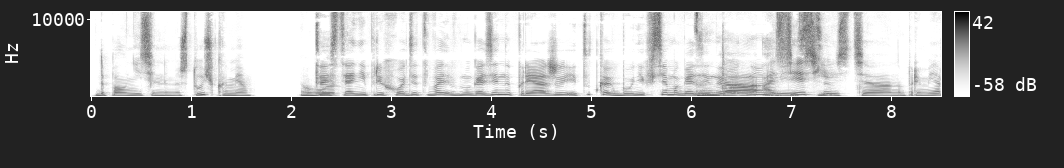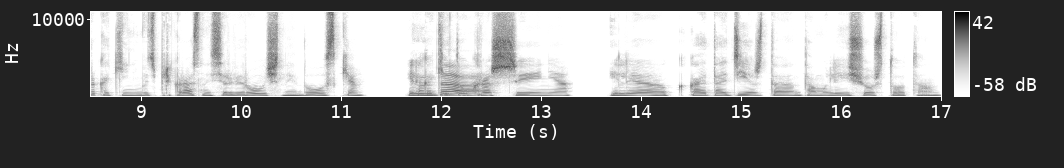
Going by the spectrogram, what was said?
дополнительными штучками. Вот. То есть они приходят в магазины пряжи, и тут как бы у них все магазины да, в одном а месте. здесь есть, э, например, какие-нибудь прекрасные сервировочные доски или какие-то да. украшения, или какая-то одежда там, или еще что-то.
